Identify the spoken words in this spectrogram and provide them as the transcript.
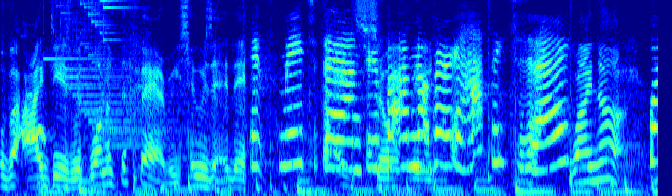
over ideas with one of the fairies. Who is it today? It's me today, Andrew, but I'm not very happy today. Why not? Well,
